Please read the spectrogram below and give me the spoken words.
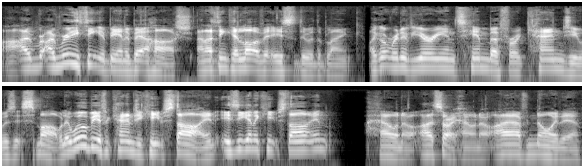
I, I really think you're being a bit harsh, and I think a lot of it is to do with the blank. I got rid of Jurrien Timber for Akanji. Was it smart? Well, it will be if Akanji keeps starting. Is he going to keep starting? Hell no. Uh, sorry, hell no. I have no idea.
